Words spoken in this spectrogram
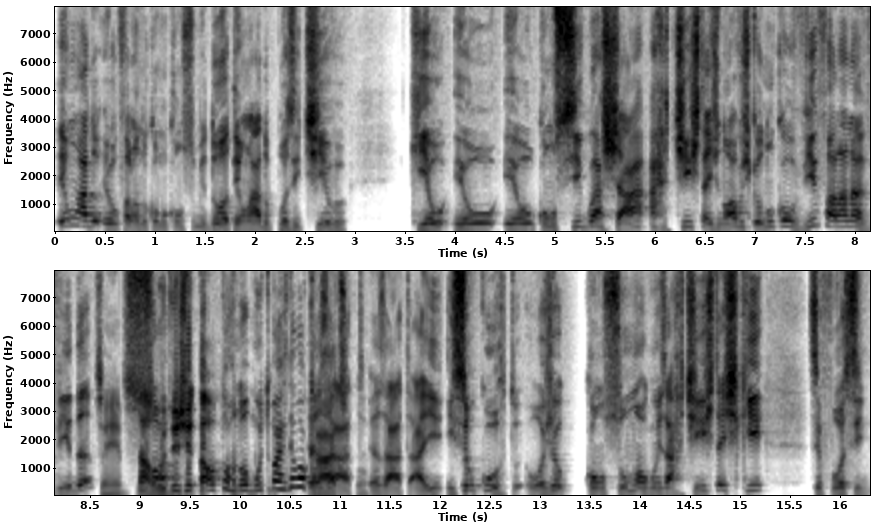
Tem um lado, eu falando como consumidor, tem um lado positivo que eu, eu, eu consigo achar artistas novos que eu nunca ouvi falar na vida. Sim. Só- Não, o digital tornou muito mais democrático. Exato, exato. Aí, isso eu curto. Hoje eu consumo alguns artistas que, se fosse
